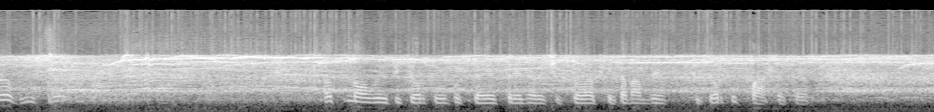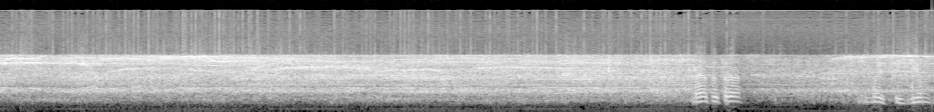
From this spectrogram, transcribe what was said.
Шайба вышла. Вот новую пятерку выпускает тренер чехословацкой команды. Пятерку Пашика. На этот раз мы сидим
